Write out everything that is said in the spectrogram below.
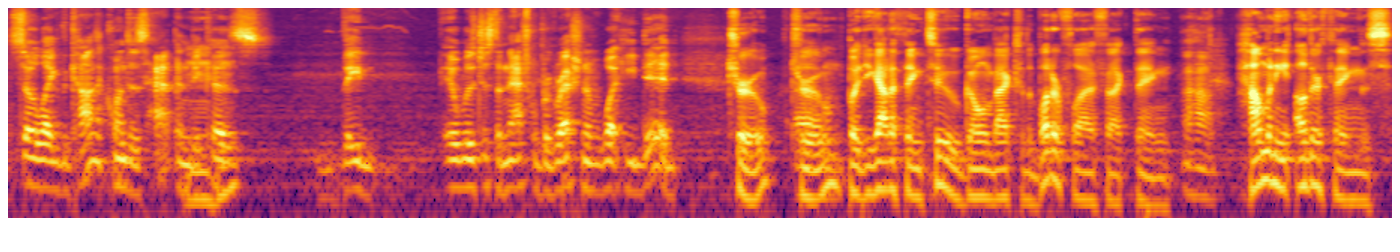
so like the consequences happened Mm-hmm. because they, it was just a natural progression of what he did. True, true. Um, but you got to think too, going back to the butterfly effect thing, Uh-huh. how many other things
